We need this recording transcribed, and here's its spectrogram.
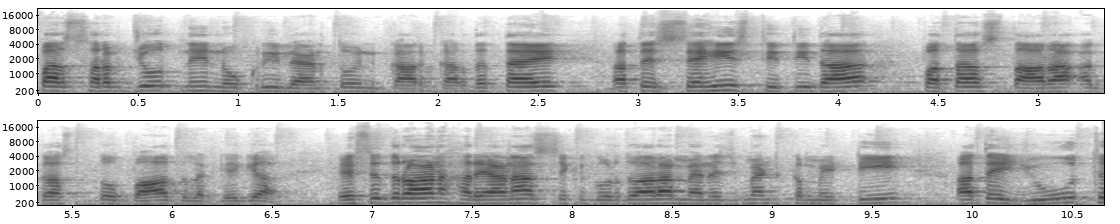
ਪਰ ਸਰਬਜੋਤ ਨੇ ਨੌਕਰੀ ਲੈਣ ਤੋਂ ਇਨਕਾਰ ਕਰ ਦਿੱਤਾ ਹੈ ਅਤੇ ਸਹੀ ਸਥਿਤੀ ਦਾ ਪਤਾ 17 ਅਗਸਤ ਤੋਂ ਬਾਅਦ ਲੱਗੇਗਾ। ਇਸੇ ਦੌਰਾਨ ਹਰਿਆਣਾ ਸਿੱਖ ਗੁਰਦੁਆਰਾ ਮੈਨੇਜਮੈਂਟ ਕਮੇਟੀ ਅਤੇ ਯੂਥ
